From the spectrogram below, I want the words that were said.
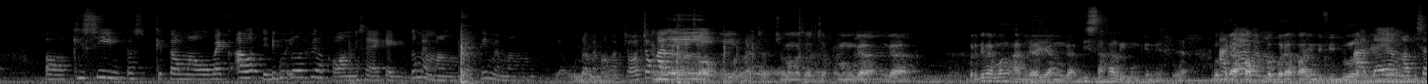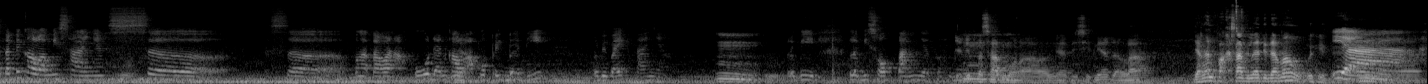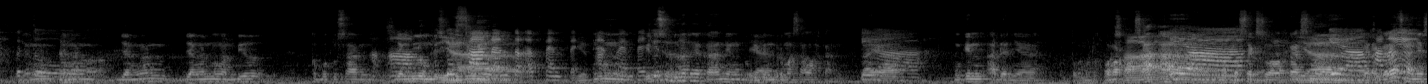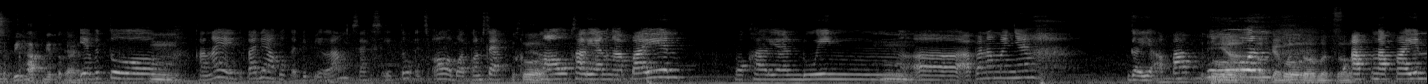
uh, kissing pas kita mau make out jadi gue ilfil kalau misalnya kayak gitu memang berarti memang ya udah memang nggak cocok Emang kali cocok, gitu. emang nggak cocok. Emang nggak cocok. Emang nggak nggak. Berarti memang ada yang nggak bisa kali mungkin ya. Ya. Beberapa Ada beberapa individu lah. ada gitu. yang nggak bisa tapi kalau misalnya se se pengetahuan aku dan kalau Ya. aku pribadi lebih baik tanya Hmm. lebih lebih sopan jatuhnya Jadi Hmm. pesan moralnya di sini adalah jangan paksa bila tidak mau. Gitu. iya Nah, betul Jangan, jangan jangan mengambil keputusan Ah, yang belum keputusan diskusi. dan teradvantage Gitu. Hmm, advantage itu gitu. sebenarnya kan yang bikin Iya. bermasalah kan. Iya. Kayak mungkin adanya Pemerkosaan. Iya. atau seksual harassment Iya, gara-gara karena ya- hanya sepihak gitu kan. Iya betul. Hmm. Karena ya itu tadi yang aku tadi bilang seks itu it's all about konsep. Betul. Mau kalian ngapain, mau kalian doing Hmm. eh, apa namanya gaya apa pun, Iya, oke betul betul. up ngapain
